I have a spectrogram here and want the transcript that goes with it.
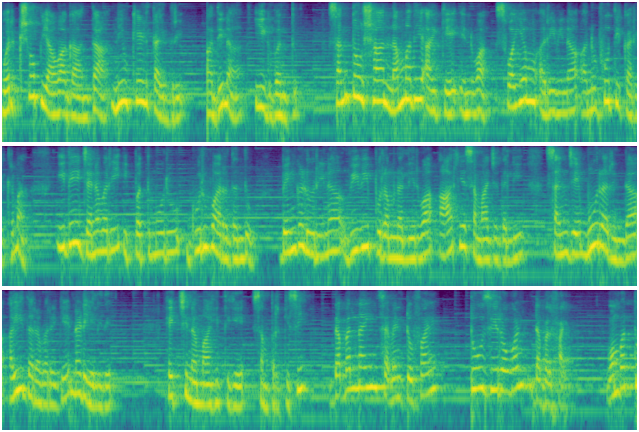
ವರ್ಕ್ಶಾಪ್ ಯಾವಾಗ ಅಂತ ನೀವು ಕೇಳ್ತಾ ಇದ್ರಿ. ಆ ದಿನ ಈಗ ಬಂತು. ಸಂತೋಷ ನಮ್ಮದೇ ಆಯ್ಕೆ ಎನ್ನುವ ಸ್ವಯಂ ಅರಿವಿನ ಅನುಭೂತಿ ಕಾರ್ಯಕ್ರಮ ಇದೇ ಜನವರಿ ಇಪ್ಪತ್ತ್ಮೂರು ಗುರುವಾರದಂದು ಬೆಂಗಳೂರಿನ ವಿವಿಪುರಂನಲ್ಲಿರುವ ಆರ್ಯ ಸಮಾಜದಲ್ಲಿ ಸಂಜೆ ಮೂರರಿಂದ ಐದರವರೆಗೆ ನಡೆಯಲಿದೆ. ಹೆಚ್ಚಿನ ಮಾಹಿತಿಗೆ ಸಂಪರ್ಕಿಸಿ double nine seven two five two zero one double five. ಒಂಬತ್ತು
